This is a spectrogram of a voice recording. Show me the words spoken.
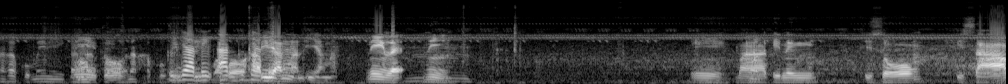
นะครับผมไม่มีการนี่ต่อตัวนะครับผมเพิ่นญาติเล็กอันเพิ่นญาติอีเล็หกยัอังนนั่นอีหยังนั่นนี่แหละอืนี่มนี่ มาที่หนึ่ง ที่สอง ที่สาม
